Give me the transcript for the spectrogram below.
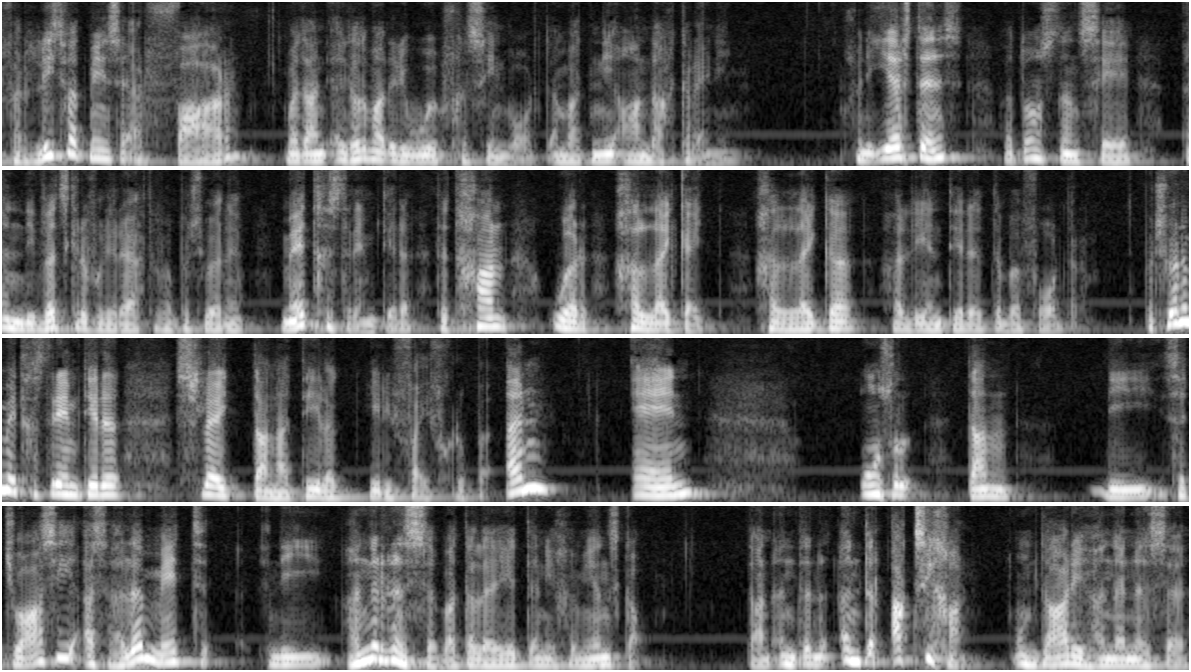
verlies wat mense ervaar wat dan heeltemal uit die hoof gesien word en wat nie aandag kry nie. So die eerste is wat ons dan sê in die wetskrif oor die regte van persone met gestremthede, dit gaan oor gelykheid, gelyke geleenthede te bevorder. Persone met gestremthede sluit dan natuurlik hierdie vyf groepe in en ons wil dan die situasie as hulle met die hindernisse wat hulle het in die gemeenskap dan in interaksie gaan om daardie hindernisse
